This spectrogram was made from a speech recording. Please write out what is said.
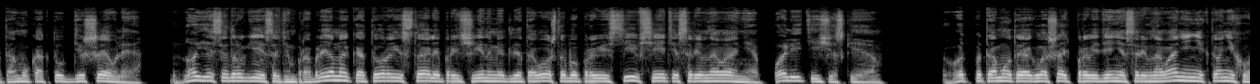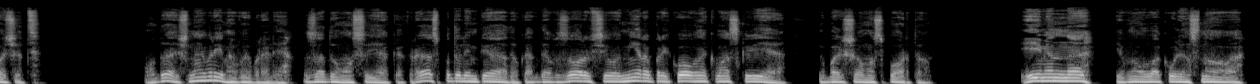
потому как тут дешевле. Но есть и другие с этим проблемы, которые стали причинами для того, чтобы провести все эти соревнования, политические. Вот потому-то и оглашать проведение соревнований никто не хочет. «Удачное время выбрали», — задумался я, как раз под Олимпиаду, когда взоры всего мира прикованы к Москве, к большому спорту. «Именно», — кивнул Вакулин снова, —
